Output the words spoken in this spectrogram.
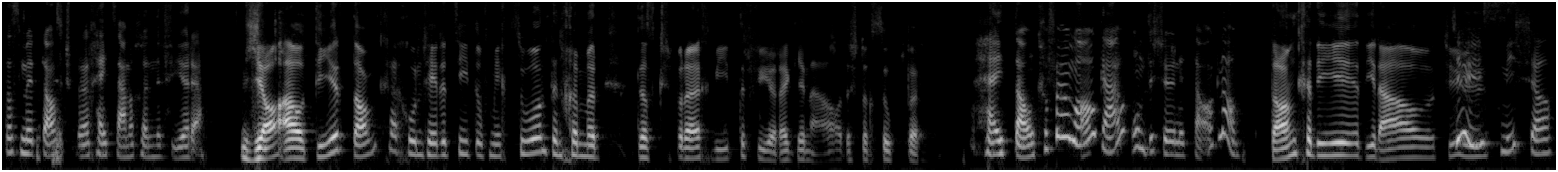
dass wir das Gespräch zusammen führen können. Ja, auch dir danke. Kommst jederzeit auf mich zu und dann können wir das Gespräch weiterführen. Genau, das ist doch super. Hey, danke vielmals, gell? Und einen schönen Tag noch. Danke dir, dir auch. Tschüss. Tschüss, Mischa.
